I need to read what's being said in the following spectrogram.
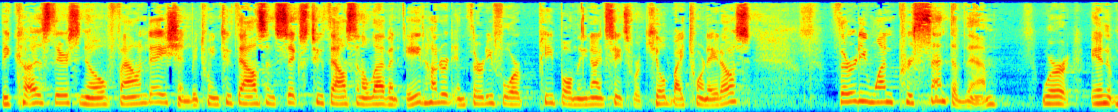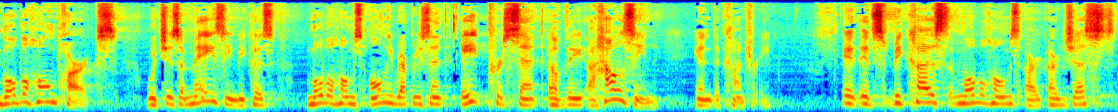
because there's no foundation. Between 2006 2011, 834 people in the United States were killed by tornadoes. 31% of them were in mobile home parks, which is amazing because mobile homes only represent 8% of the uh, housing in the country. It, it's because mobile homes are, are just,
